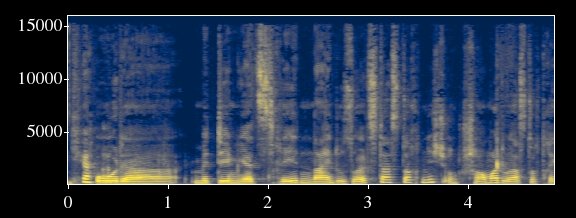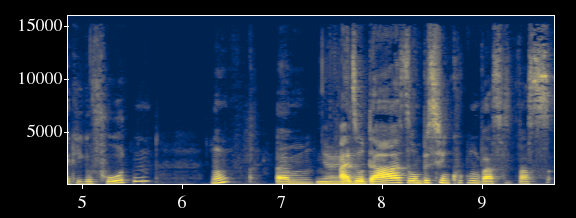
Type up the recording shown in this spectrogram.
Ja. Oder mit dem jetzt reden, nein, du sollst das doch nicht und schau mal, du hast doch dreckige Pfoten. Ne? Ähm, ja, ja. Also da so ein bisschen gucken, was, was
